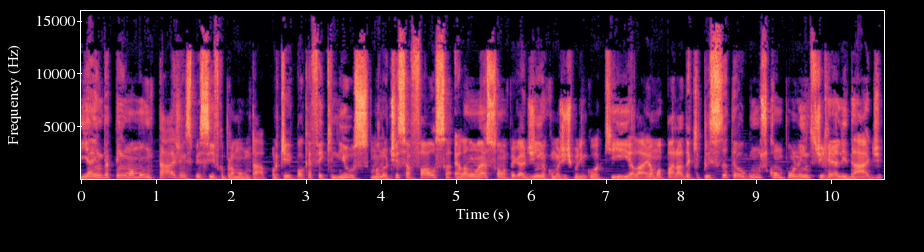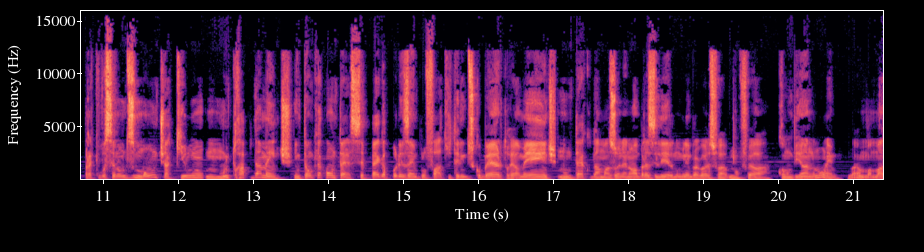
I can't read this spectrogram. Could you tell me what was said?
E ainda tem uma montagem específica pra montar, porque qualquer fake news, uma notícia falsa, ela não é só uma pegadinha, como a gente brincou aqui, ela é uma parada que precisa ter alguns componentes de realidade para que você não desmonte aquilo muito rapidamente. Então o que acontece? Você pega, por exemplo, o fato de terem descoberto realmente num teco da Amazônia, não a brasileira, não me lembro agora se foi, não foi a colombiana, não lembro. Uma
